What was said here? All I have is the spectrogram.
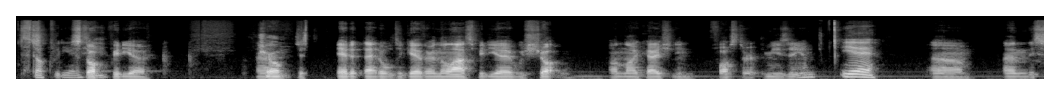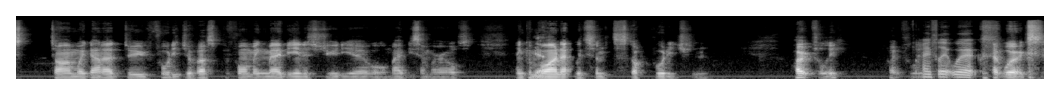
Stock video. stock yeah. video. Um, Sure. Just edit that all together. And the last video was shot on location in Foster at the museum. Yeah. Um, and this time, we're going to do footage of us performing, maybe in a studio or maybe somewhere else, and combine that with some stock footage, and hopefully, hopefully, Hopefully it works. that works.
